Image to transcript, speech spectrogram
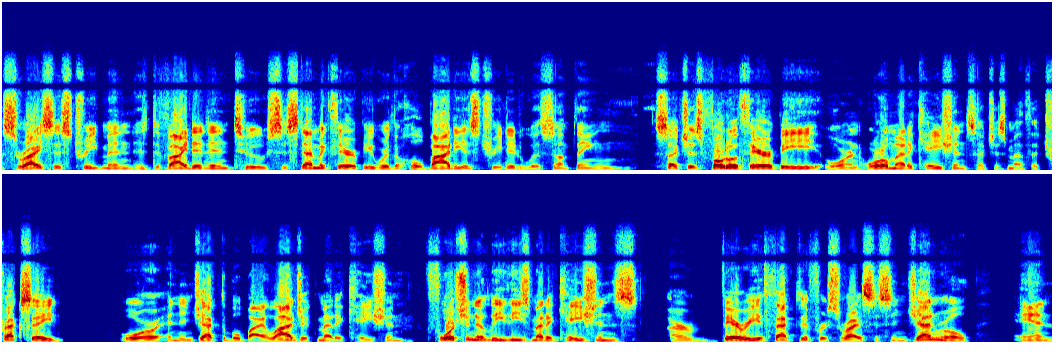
Psoriasis treatment is divided into systemic therapy, where the whole body is treated with something such as phototherapy or an oral medication such as methotrexate or an injectable biologic medication. Fortunately, these medications are very effective for psoriasis in general and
